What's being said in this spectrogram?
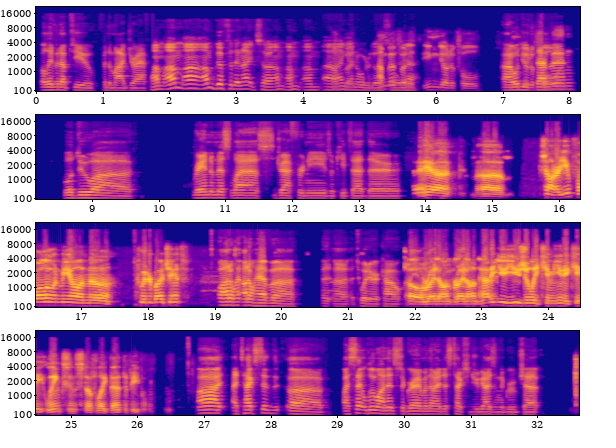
I'll leave it up to you for the mock draft. I'm I'm uh, I'm good for the night, so I'm I'm I'm uh, I ain't got nowhere to go. I'm good so, for yeah. the. You can go to full. All right, we'll do do the full seven. We'll do uh randomness last draft for needs. We'll keep that there. hey, uh, uh, Sean, are you following me on uh, Twitter by chance? Oh, I don't. I don't have a, a, a Twitter account. Oh, yeah, right on, right on. How do you usually communicate links and stuff like that to people? Uh, I texted. Uh, I sent Lou on Instagram, and then I just texted you guys in the group chat.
